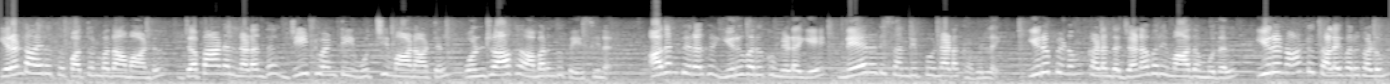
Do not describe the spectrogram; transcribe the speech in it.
இரண்டாயிரத்து பத்தொன்பதாம் ஆண்டு ஜப்பானில் நடந்த ஜி டுவெண்டி உச்சி மாநாட்டில் ஒன்றாக அமர்ந்து பேசினர். அதன் பிறகு இருவருக்கும் இடையே நேரடி சந்திப்பு நடக்கவில்லை. இருப்பினும் கடந்த ஜனவரி மாதம் முதல் இரு நாட்டு தலைவர்களும்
